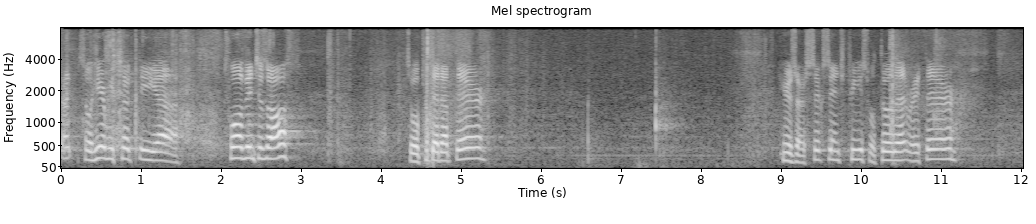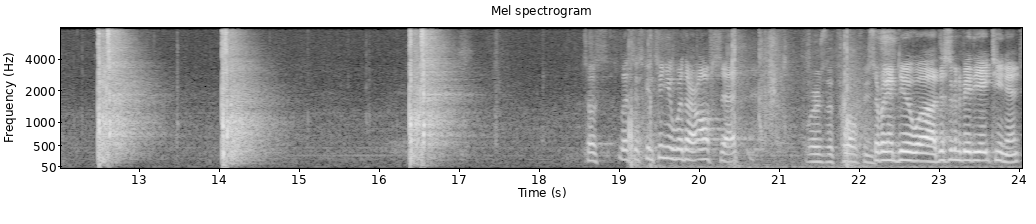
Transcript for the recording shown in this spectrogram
uh, so here we took the uh, 12 inches off. So we'll put that up there. Here's our six inch piece. We'll throw that right there. So let's just continue with our offset. Where's the 12 inch? So we're gonna do, uh, this is gonna be the 18 inch.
